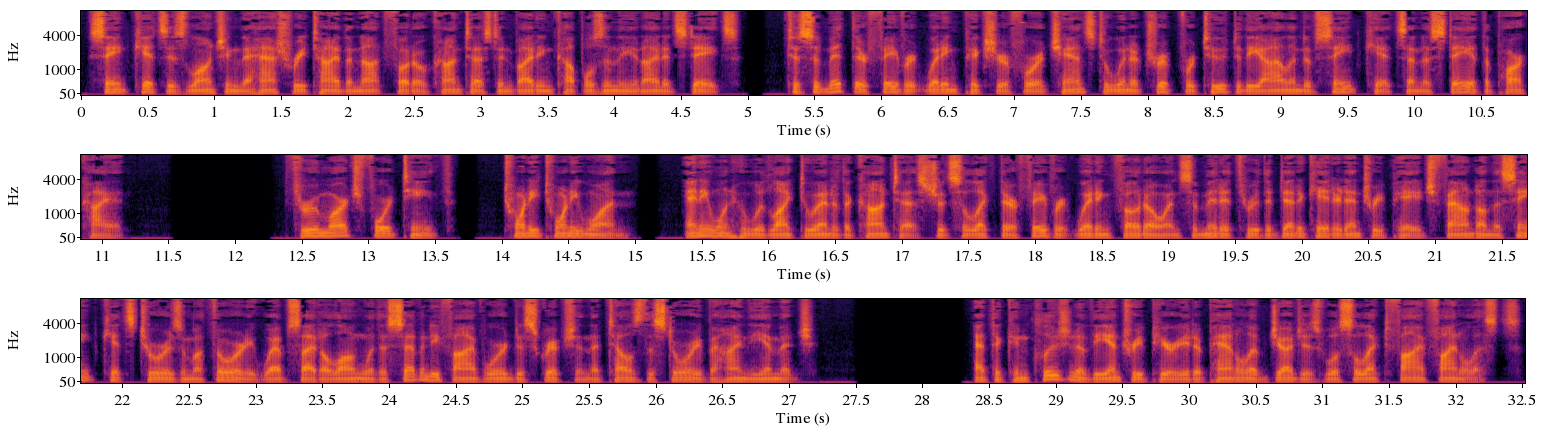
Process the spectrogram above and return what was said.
St. Kitts is launching the hash Retie the Knot photo contest inviting couples in the United States to submit their favorite wedding picture for a chance to win a trip for two to the island of St. Kitts and a stay at the Park Hyatt. Through March 14, 2021, anyone who would like to enter the contest should select their favorite wedding photo and submit it through the dedicated entry page found on the St. Kitts Tourism Authority website along with a 75 word description that tells the story behind the image. At the conclusion of the entry period, a panel of judges will select five finalists.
